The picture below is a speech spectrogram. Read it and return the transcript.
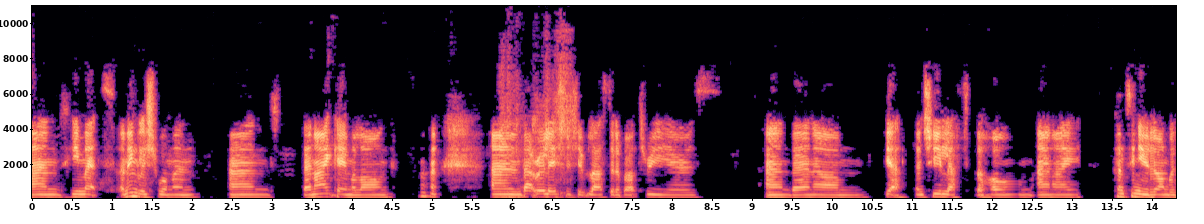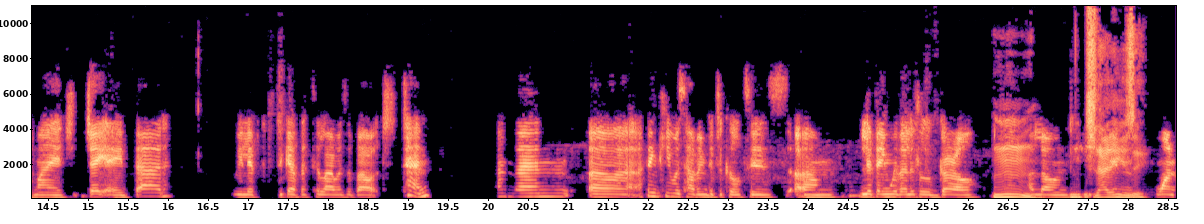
and he met an English woman and then I came along and that relationship lasted about three years. And then, um, yeah, then she left the home and I continued on with my JA dad. We lived together till I was about 10. And then, uh, I think he was having difficulties, um, living with a little girl Mm, alone. it's not easy. One,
